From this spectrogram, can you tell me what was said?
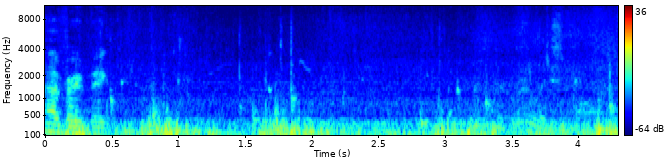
Not very big. Really small.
